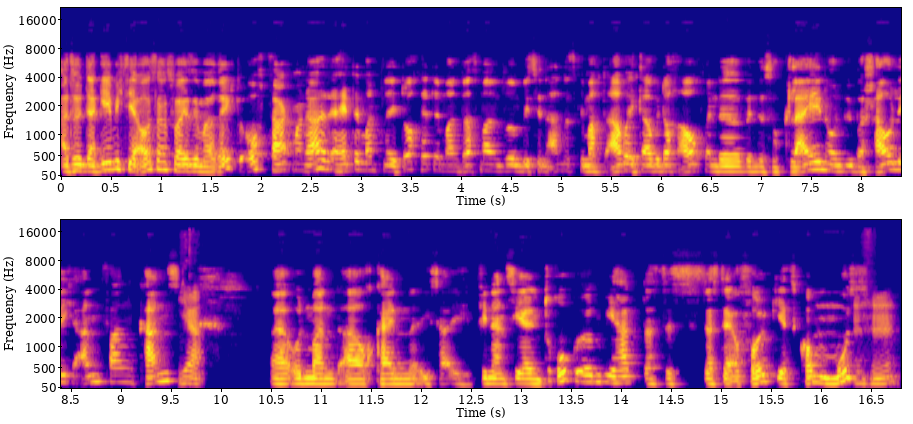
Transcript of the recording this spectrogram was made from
also da gebe ich dir ausnahmsweise mal recht. Oft sagt man, ja, hätte man vielleicht doch, hätte man das mal so ein bisschen anders gemacht. Aber ich glaube doch auch, wenn du, wenn du so klein und überschaulich anfangen kannst ja. äh, und man auch keinen ich sag, finanziellen Druck irgendwie hat, dass, das, dass der Erfolg jetzt kommen muss. Mhm.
